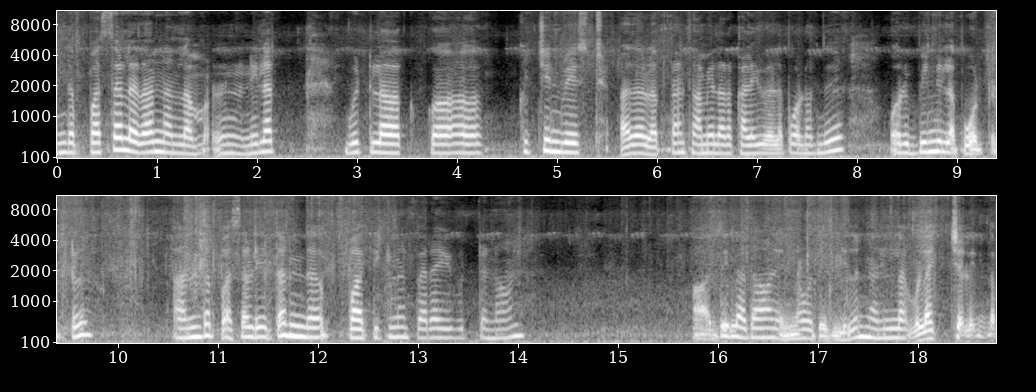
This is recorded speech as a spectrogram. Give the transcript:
இந்த பசலை தான் நல்ல நில வீட்டில் கிச்சன் வேஸ்ட் அதில் தான் சமையலறை கழிவுகளை கொண்டு வந்து ஒரு பின்னில் போட்டுட்டு அந்த பசலையை தான் இந்த பாத்திக்கு நான் பிறவி விட்டேன் நான். அதில் தான் என்ன தெரியல நல்ல விளைச்சல் இந்த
